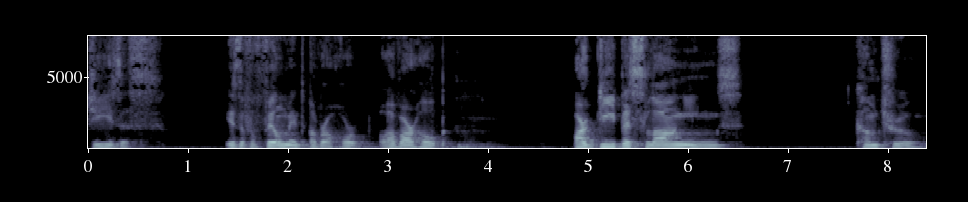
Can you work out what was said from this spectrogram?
Jesus is the fulfillment of our hope, of our hope. Our deepest longings come true.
